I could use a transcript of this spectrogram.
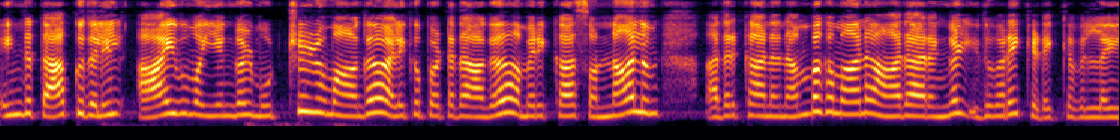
இந்த தாக்குதலில் ஆய்வு மையங்கள் முற்றிலுமாக அளிக்கப்பட்டதாக அமெரிக்கா சொன்னாலும் அதற்கான நம்பகமான ஆதாரங்கள் இதுவரை கிடைக்கவில்லை.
